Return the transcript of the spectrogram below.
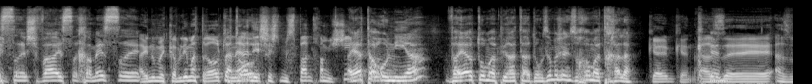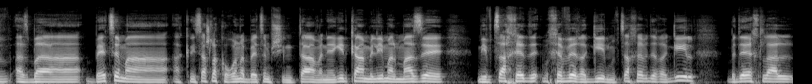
19, 17, 15, היינו מקבלים התראות לנייד. יש מספר 50. היה את האונייה והיה אותו מהפיראט האדום, זה מה שאני זוכר מההתחלה. כן, כן. אז, אה, אז, אז ב, בעצם הכניסה של הקורונה בעצם שינתה, ואני אגיד כמה מילים על מה זה מבצע חבר רגיל. מבצע חבר רגיל, בדרך כלל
